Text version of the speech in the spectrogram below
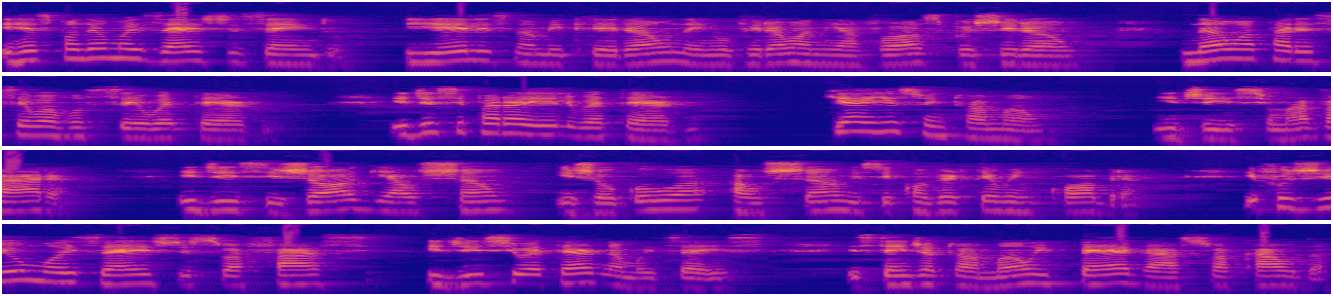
E respondeu Moisés, dizendo: E eles não me crerão, nem ouvirão a minha voz, pois dirão: Não apareceu a você o Eterno. E disse para ele o Eterno: Que é isso em tua mão? E disse: Uma vara. E disse: Jogue ao chão. E jogou-a ao chão e se converteu em cobra. E fugiu Moisés de sua face. E disse o Eterno a Moisés: Estende a tua mão e pega a sua cauda.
